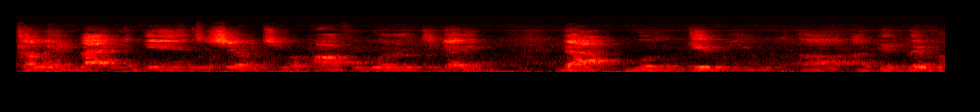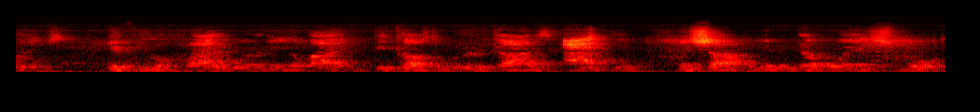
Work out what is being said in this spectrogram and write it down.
coming back again to share with you a powerful word today that will give you uh, a deliverance if you apply the word in your life, because the word of God is active and sharper than a double-edged sword.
